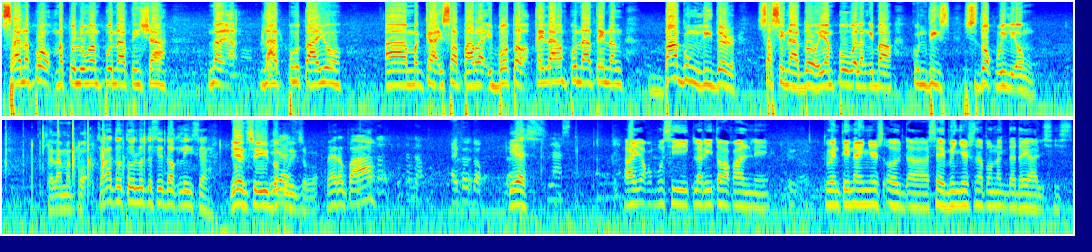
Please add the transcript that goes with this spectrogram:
sana po matulungan po natin siya na ah, lahat po tayo ah, magkaisa para iboto. Kailangan po natin ng bagong leader sa Senado. Yan po walang iba kundi si Doc Willie Ong. Salamat po. Tsaka tutulong to si Doc Lisa. Yan, si Doc Yes. Lisa po. Meron pa? Ito, Doc. Yes. Hi, ako po si Clarito Hakalne. 29 years old, 7 years na pong nagda-dialysis.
